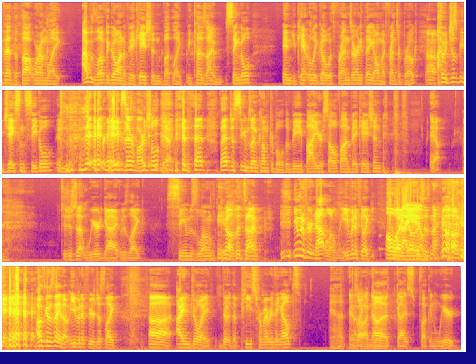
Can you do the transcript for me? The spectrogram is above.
Have had the thought where I'm like, I would love to go on a vacation, but like because I'm single and you can't really go with friends or anything, all my friends are broke. Uh-huh. I would just be Jason Segel and forgetting Sarah Marshall. Yeah. And that that just seems uncomfortable to be by yourself on vacation. Yeah. Cause you're just that weird guy who's like seems lonely all the time. Even if you're not lonely, even if you're like, Oh, like, and I this am. is not. Oh, okay, yeah. I was gonna say though, even if you're just like, uh, I enjoy the the peace from everything else, Yeah. and it's Oh, like, nah, that guy's fucking weird.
